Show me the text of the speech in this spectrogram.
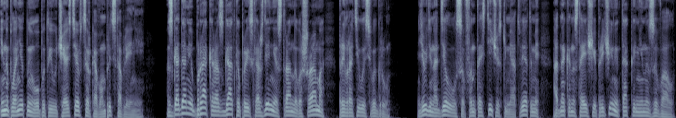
инопланетные опыты и участие в цирковом представлении. С годами брака разгадка происхождения странного шрама превратилась в игру — Юдин отделывался фантастическими ответами, однако настоящие причины так и не называл,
